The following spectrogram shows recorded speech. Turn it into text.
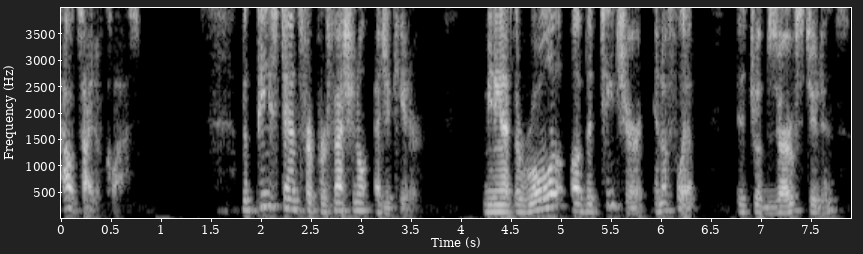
outside of class. The P stands for professional educator, meaning that the role of the teacher in a flip is to observe students.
